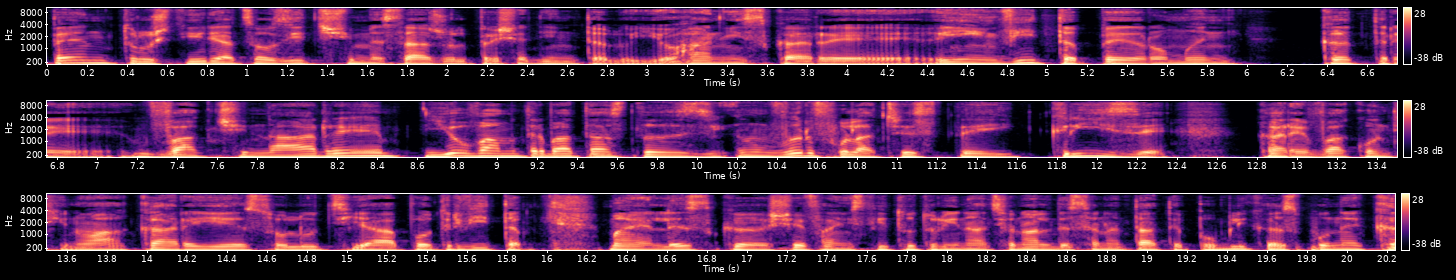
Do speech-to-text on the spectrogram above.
pentru știri ați auzit și mesajul președintelui Iohannis, care îi invită pe români către vaccinare. Eu v-am întrebat astăzi, în vârful acestei crize care va continua, care e soluția potrivită. Mai ales că șefa Institutului Național de Sănătate Publică spune că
